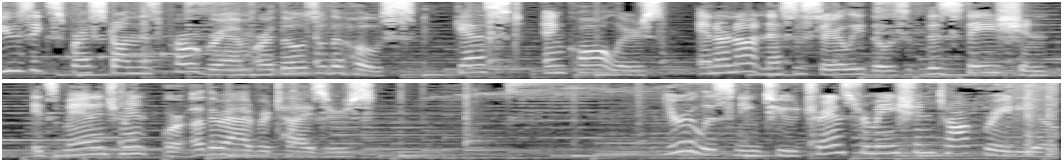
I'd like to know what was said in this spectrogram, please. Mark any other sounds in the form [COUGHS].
views expressed on this program are those of the hosts, guests, and callers, and are not necessarily those of this station, its management, or other advertisers. You're listening to Transformation Talk Radio.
